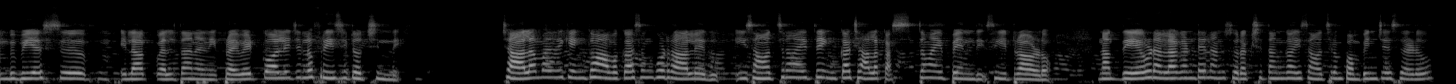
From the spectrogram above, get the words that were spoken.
ఎంబీబీఎస్ ఇలా వెళ్తానని. ప్రైవేట్ కాలేజీలో ఫ్రీ సీట్ వచ్చింది. చాలా మందికి ఇంకా అవకాశం కూడా రాలేదు. ఈ సంవత్సరం అయితే ఇంకా చాలా కష్టం అయిపోయింది సీట్ రావడం. నాకు దేవుడు ఎలాగంటే నన్ను సురక్షితంగా ఈ సంవత్సరం పంపించేశాడు.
